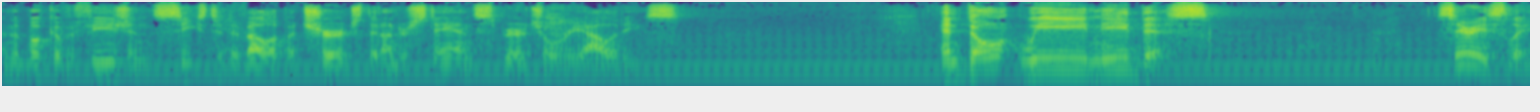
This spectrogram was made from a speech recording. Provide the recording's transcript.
And the book of Ephesians seeks to develop a church that understands spiritual realities. And don't we need this? Seriously.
